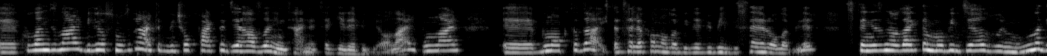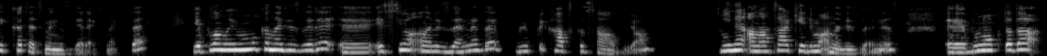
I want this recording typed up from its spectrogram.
Eee, kullanıcılar biliyorsunuz ki artık birçok farklı cihazdan internete girebiliyorlar. Bunlar, eee, bu noktada, işte, telefon olabilir, bir bilgisayar olabilir. Sitenizin özellikle mobil cihaz uyumluluğuna dikkat etmeniz gerekmekte. Yapılan uyumluluk analizleri, eee, SEO analizlerine de büyük bir katkı sağlıyor. Yine anahtar kelime analizleriniz. Eee, bu noktada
